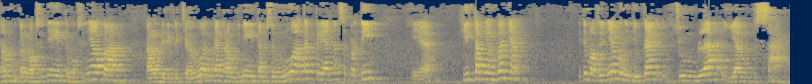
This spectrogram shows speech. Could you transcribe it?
Namun bukan maksudnya itu. Maksudnya apa? Kalau dari kejauhan kan rambutnya hitam semua kan kelihatan seperti ya hitam yang banyak. Itu maksudnya menunjukkan jumlah yang besar.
